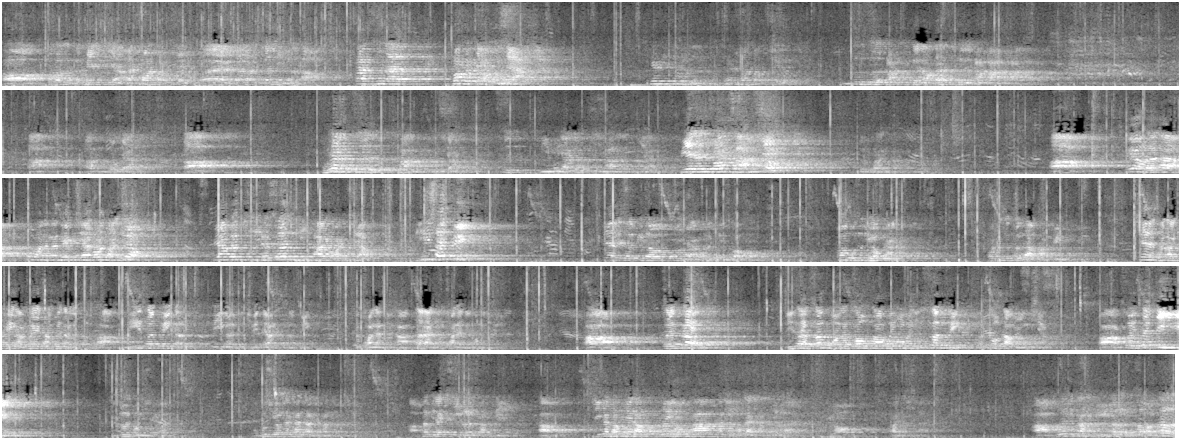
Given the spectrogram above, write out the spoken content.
哦，不管整个天气啊，还穿短袖，哎，这表你身体很好。但是呢，换个角度想，天气这么冷，还穿短袖，你是不是啊？你的脑袋是不是有点发麻？啊，好，你坐下。啊，主要不是看这个效，是你们要跟其他人一样，别人穿长袖。没有人啊，不管哪个天气要穿短袖，不要跟自己的身体开玩笑，你一生病。现在生病都是感不的节奏哦，都不是流感，或者是得大肠病。现在传染病啊，非常非常的可怕。你一生病了，第一个你全家人生病，就传染给他，再来就传染给同学。啊，整个你的生活的周遭会因为你生病而受到影响。啊，所以在第一点，各位同学，我不希望再看到你犯的错，啊，特别在集合的场地，啊，几个同学老师没有他，他以后再场地来，有关起来，啊，所以你看娱乐的时候，热，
